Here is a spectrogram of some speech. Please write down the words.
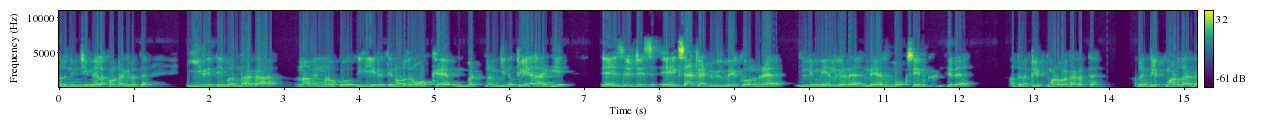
ಅದು ನಿಮ್ ಜಿಮೇಲ್ ಅಕೌಂಟ್ ಆಗಿರುತ್ತೆ. ಈ ರೀತಿ ಬಂದಾಗ ನಾವೇನ್ ಮಾಡ್ಬೇಕು? ಈ ರೀತಿ ನೋಡಿದ್ರೆ ಓಕೆ ಬಟ್ ನಮ್ಗೆ ಇನ್ನು ಕ್ಲಿಯರ್ ಆಗಿ ಎಸ್ ಇಟ್ ಈಸ್ ಈಗ ಸ್ಯಾಟಲೈಟ್ ವ್ಯೂ ಬೇಕು ಅಂದ್ರೆ ಇಲ್ಲಿ ಮೇಲ್ಗಡೆ ಲೇಯರ್ ಬಾಕ್ಸ್ ಏನ್ ಕಾಣ್ತಿದೆ, ಅದನ್ನ ಕ್ಲಿಕ್ ಮಾಡ್ಬೇಕಾಗತ್ತೆ. ಅದನ್ನ ಕ್ಲಿಕ್ ಮಾಡಿದಾಗ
